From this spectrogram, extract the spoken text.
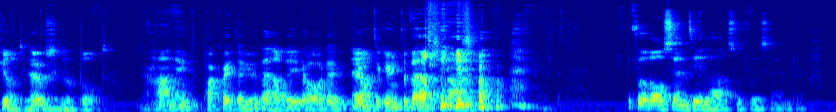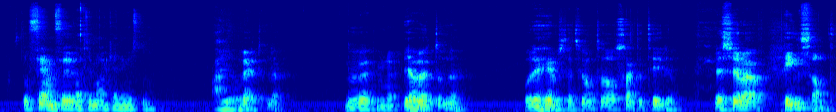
Piontek har jag också glömt bort. Han är ju inte... Paqueta är ju värd idag. Det, Ja. Piontek är ju inte värd Vi får varsin till här så får vi se om det. står 5-4 till Mackan just nu. Ja, jag vet om det. Du vet om det? Jag vet om det. Och det är hemskt att jag inte har sagt det tidigare. Det är så jävla pinsamt.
